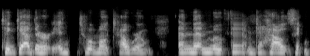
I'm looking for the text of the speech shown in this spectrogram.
together into a motel room and then move them to housing.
